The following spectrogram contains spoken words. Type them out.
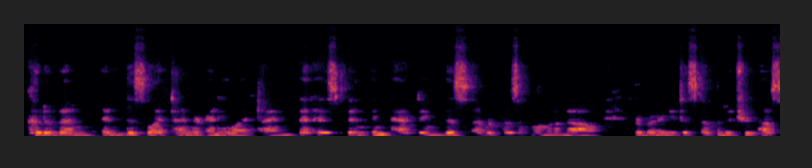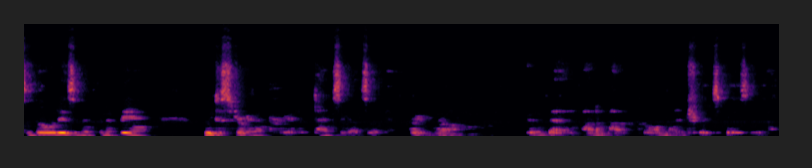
could have been in this lifetime or any lifetime that has been impacting this ever present moment of now, preventing you to step into true possibilities of infinite being. We destroy and create times against it, right and wrong, good and bad, pot and pot, all nine boys and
